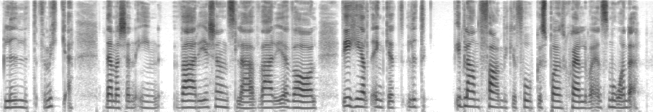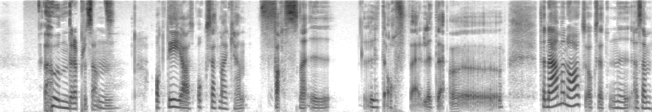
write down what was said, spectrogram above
blir lite för mycket. Där man känner in varje känsla, varje val. Det är helt enkelt lite, ibland för mycket fokus på en själv och ens mående. 100 procent. Mm. Och det gör också att man kan fastna i lite offer, lite... uh. För när man har också, också ett ny, alltså,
